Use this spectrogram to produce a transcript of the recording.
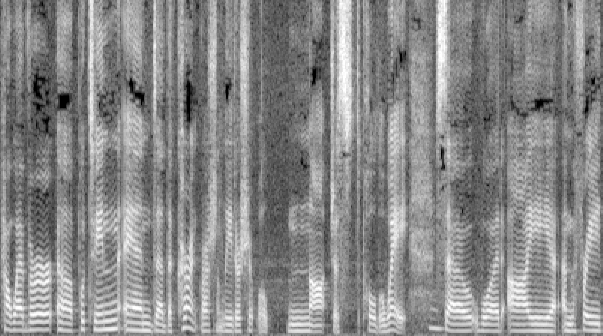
However, uh, Putin and uh, the current Russian leadership will not just pull away. Mm. So, what I am afraid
